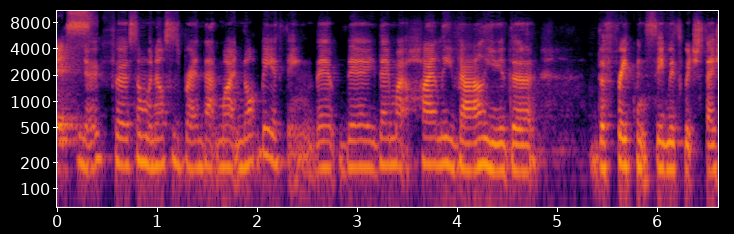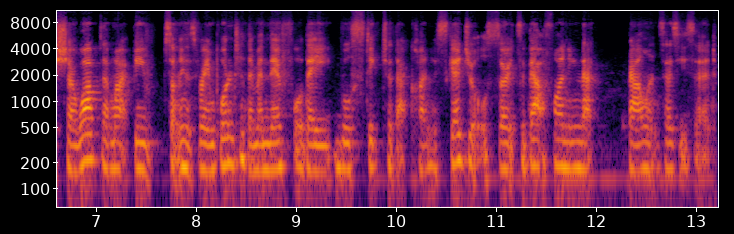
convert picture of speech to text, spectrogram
Yes. you know for someone else's brand that might not be a thing. They they they might highly value the the frequency with which they show up. That might be something that's very important to them and therefore they will stick to that kind of schedule. So it's about finding that balance as you said.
